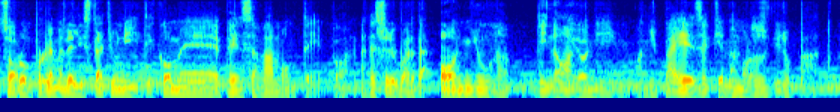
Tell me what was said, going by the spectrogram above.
solo un problema degli Stati Uniti come pensavamo un tempo, adesso riguarda ognuno di noi, ogni, ogni paese, chiamiamolo sviluppato.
